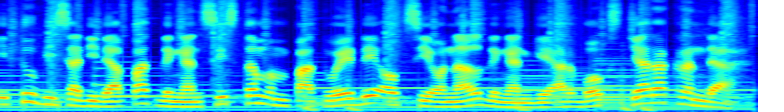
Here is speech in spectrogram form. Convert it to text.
Itu bisa didapat dengan sistem 4WD opsional dengan gearbox jarak rendah.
